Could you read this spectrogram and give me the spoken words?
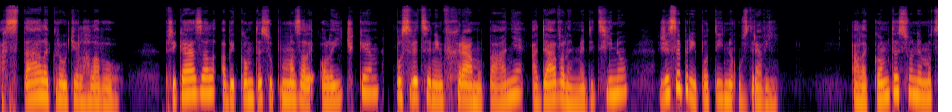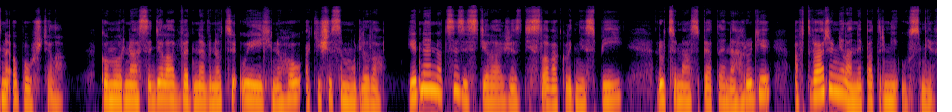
a stále kroutil hlavou. Přikázal, aby komtesu pomazali olejčkem, posvěceným v chrámu páně a dávali medicínu, že se prý po týdnu uzdraví. Ale komtesu nemoc neopouštěla. Komorná seděla ve dne v noci u jejich nohou a tiše se modlila. Jedné noci zjistila, že Zdislava klidně spí, ruce má spjaté na hrudi a v tváři měla nepatrný úsměv.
